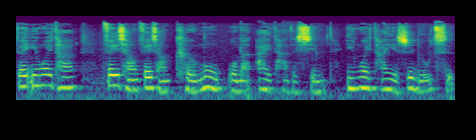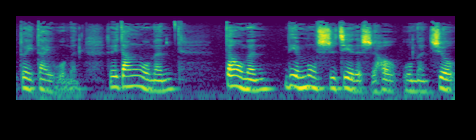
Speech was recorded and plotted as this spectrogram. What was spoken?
对，因为他非常非常渴慕我们爱他的心，因为他也是如此对待我们。所以当我们当我们恋慕世界的时候，我们就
